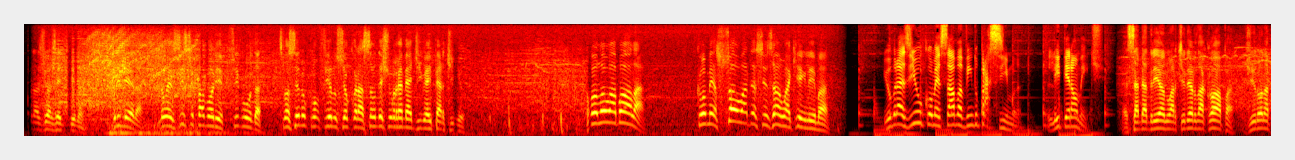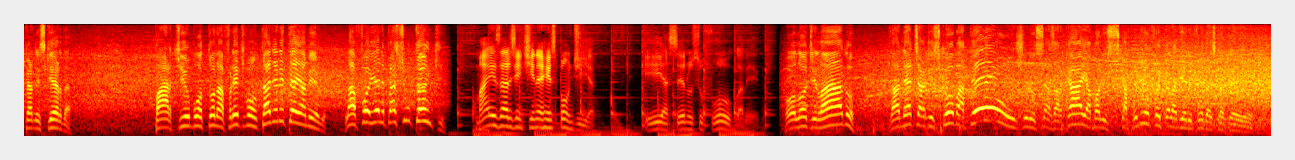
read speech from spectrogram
Brasil e Argentina. Primeira, não existe favorito. Segunda, se você não confia no seu coração, deixa um remedinho aí pertinho. Rolou a bola. Começou a decisão aqui em Lima. E o Brasil começava vindo para cima, literalmente. Recebe Adriano, o artilheiro da Copa. Girou na perna esquerda. Partiu, botou na frente, vontade ele tem, amigo. Lá foi ele, parece um tanque. Mas a Argentina respondia. Ia ser no sufoco, amigo. Rolou de lado. Zanetti arriscou, bateu. Júlio César cai, a bola escapuliu, foi pela linha de fundo a escanteio.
